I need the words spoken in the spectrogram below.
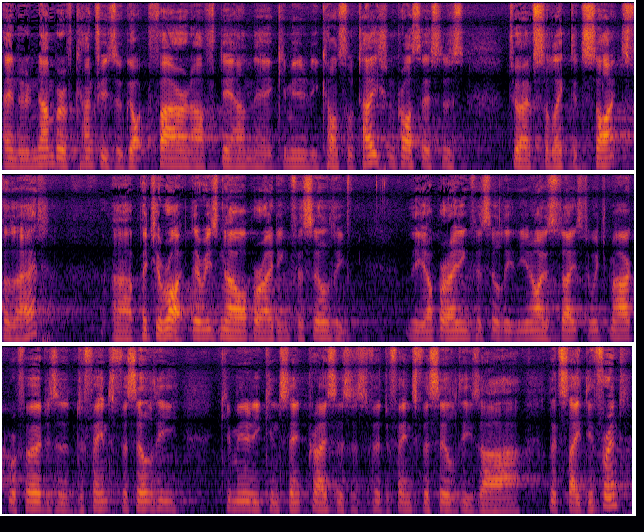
And a number of countries have got far enough down their community consultation processes to have selected sites for that. Uh, but you're right, there is no operating facility the operating facility in the United States to which Mark referred is a defence facility. Community consent processes for defence facilities are, let's say, different.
